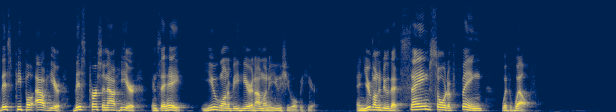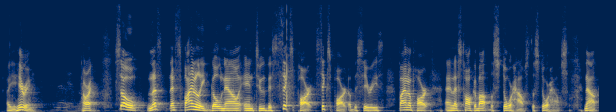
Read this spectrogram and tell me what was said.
this people out here, this person out here, and say, hey, you're going to be here and I'm going to use you over here. And you're going to do that same sort of thing with wealth. Are you hearing? All right. So let's let's finally go now into the sixth part, sixth part of the series, final part, and let's talk about the storehouse, the storehouse. Now,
